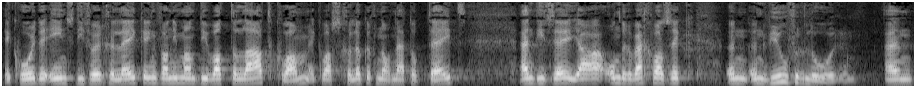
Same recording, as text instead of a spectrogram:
Ik hoorde eens die vergelijking van iemand die wat te laat kwam. Ik was gelukkig nog net op tijd. En die zei, ja, onderweg was ik een, een wiel verloren. En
